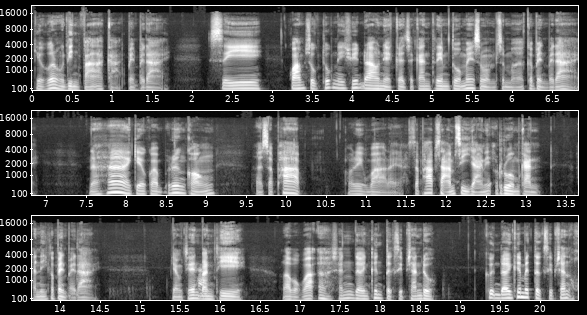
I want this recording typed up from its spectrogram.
เกี่ยวกับเรื่องของดินฟ้าอากาศเป็นไปได้ 4. ความสุขทุกข์ในชีวิตเราเนี่ยเกิดจากการเตรียมตัวไม่สม่ำเสมอก็เป็นไปได้นะห้าเกี่ยวกับเรื่องของเอ่อสภาพเขาเรียกว่าอะไรอะสภาพ 3-4 อย่างนี้รวมกัน อันนี้ก็เป็นไปได้ อย่างเช่นค่ะบางที เราบอกว่าเออฉันเดินขึ้นตึกสิบชั้นดู ขึ้นเดินขึ้นไปตึกสิบชั้นโอ้โห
